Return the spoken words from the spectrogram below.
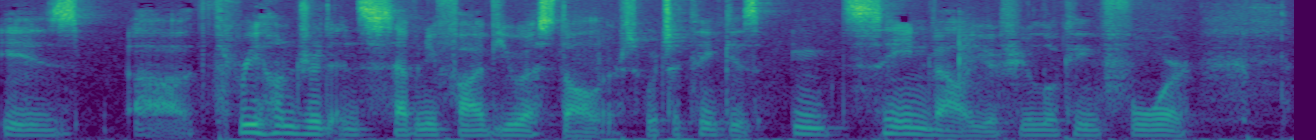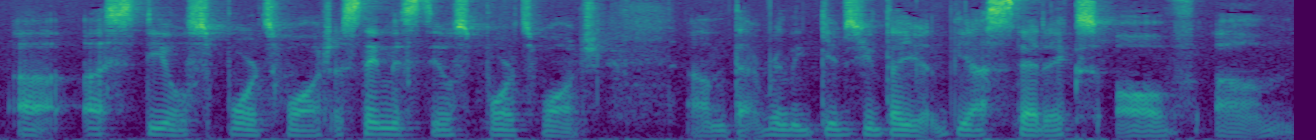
is uh, 375 US dollars, which I think is insane value if you're looking for uh, a steel sports watch, a stainless steel sports watch um, that really gives you the the aesthetics of um,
